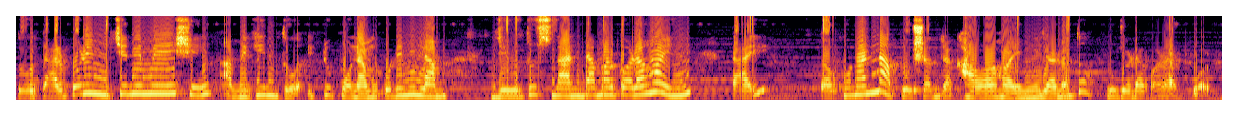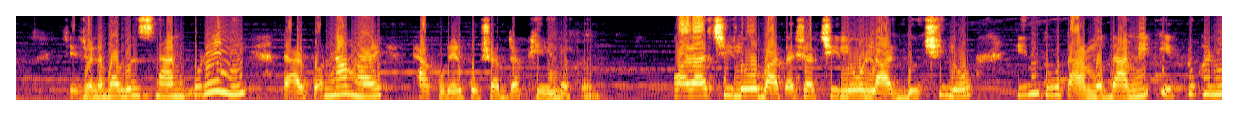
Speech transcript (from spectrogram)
তো তারপরে নিচে নেমে এসে আমি কিন্তু একটু প্রণাম করে নিলাম। যেহেতু স্নানটা আমার করা হয়নি, তাই তখন আর না প্রসাদটা খাওয়া হয়নি, জানো তো? পুজোটা করার পর। সেজন্য ভাবলাম স্নান করে নি তারপর না হয় ঠাকুরের প্রসাদটা খেয়ে নেব। কড়া ছিল, বাতাসা ছিল, লাড্ডু ছিল, কিন্তু তার মধ্যে আমি একটুখানি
